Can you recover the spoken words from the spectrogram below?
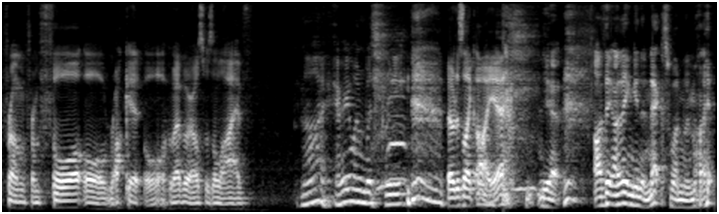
from from Thor or Rocket or whoever else was alive. No, everyone was pretty. They were just like, oh yeah, Yeah, I think I think in the next one we might.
